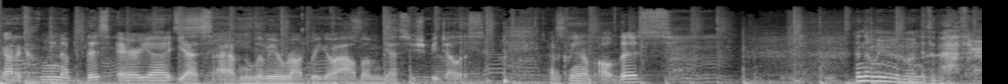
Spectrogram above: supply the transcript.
Gotta clean up this area. Yes, I have an Olivia Rodrigo album. Yes, you should be jealous. Gotta clean up all this. And then we move on to the bathroom.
